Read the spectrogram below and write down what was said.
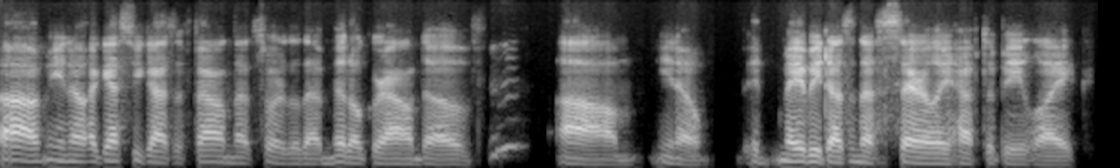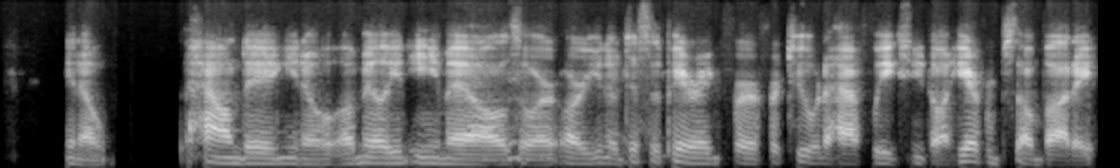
um, you know, I guess you guys have found that sort of that middle ground of, Mhm. um, you know, it maybe doesn't necessarily have to be like, you know, hounding, you know, a million emails or, or, you know, disappearing for, for two and a half weeks and you don't hear from somebody.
